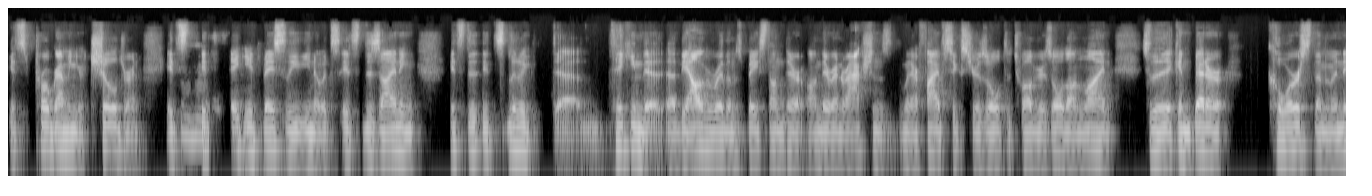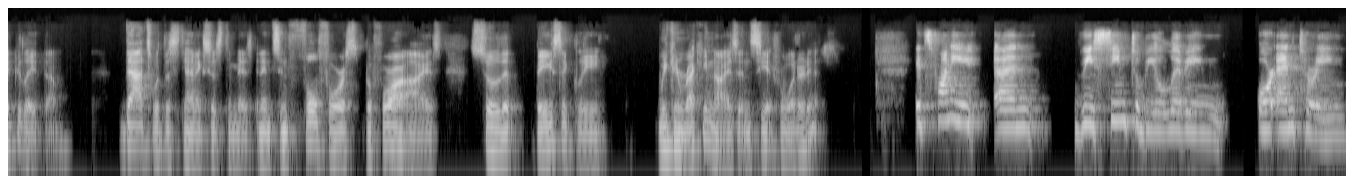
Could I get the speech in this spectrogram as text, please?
It's programming your children. It's mm-hmm. it's it's basically you know it's it's designing. It's it's literally uh, taking the uh, the algorithms based on their on their interactions when they're five six years old to twelve years old online, so that they can better coerce them and manipulate them. That's what the satanic system is, and it's in full force before our eyes, so that basically we can recognize it and see it for what it is. It's funny and we seem to be living or entering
